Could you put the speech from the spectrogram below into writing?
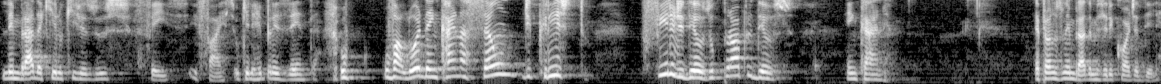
Lembrar daquilo que Jesus fez e faz, o que ele representa, o, o valor da encarnação de Cristo, Filho de Deus, o próprio Deus em carne. É para nos lembrar da misericórdia dele.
